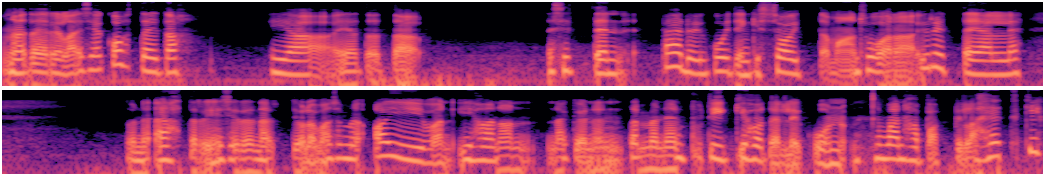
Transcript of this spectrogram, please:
noita erilaisia kohteita ja, ja tota, sitten päädyin kuitenkin soittamaan suoraan yrittäjälle tuonne Ähtäriin. Siellä näytti olevan semmoinen aivan ihanan näköinen tämmöinen putiikkihotelli kuin Vanha Pappila Hetki.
